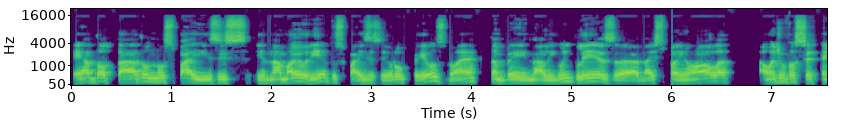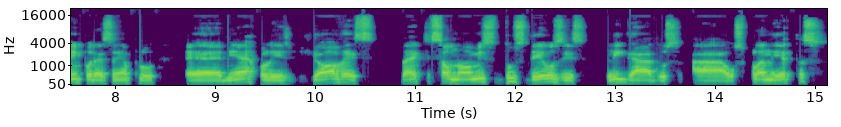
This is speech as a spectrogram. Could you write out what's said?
é adotado nos países, e na maioria dos países europeus, não é? Também na língua inglesa, na espanhola, onde você tem, por exemplo, é, miércoles, Joves, né, que são nomes dos deuses ligados aos planetas.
